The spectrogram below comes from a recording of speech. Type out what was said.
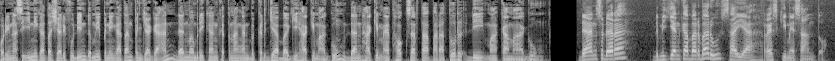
Koordinasi ini, kata Syarifuddin, demi peningkatan penjagaan dan memberikan ketenangan bekerja bagi Hakim Agung dan Hakim ad hoc serta aparatur di Mahkamah Agung. Dan saudara, demikian kabar baru, saya Reski Mesanto.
